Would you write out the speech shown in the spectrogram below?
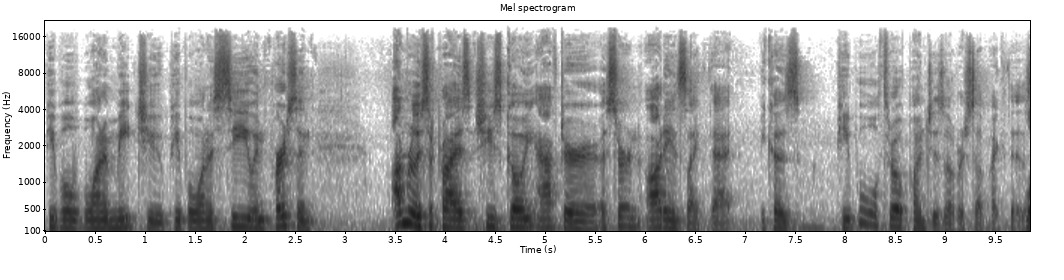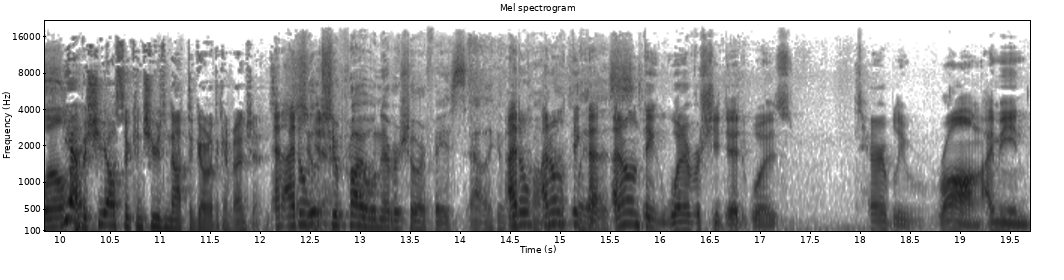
People want to meet you. People want to see you in person. I'm really surprised she's going after a certain audience like that because people will throw punches over stuff like this. Well, yeah, I- but she also can choose not to go to the conventions. and I don't. she'll, she'll probably will never show her face at like a I don't. I don't think that. I don't think whatever she did was terribly wrong. I mean,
